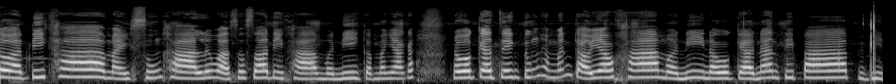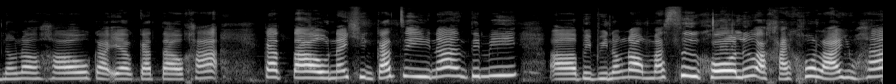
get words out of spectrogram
สวัสดีค่ะใหม่ซุ้งค่ะหรือว่าซอๆดีค่ะเมื่อนี้กับมังยาก็นวแกวเจงตุ้งให้มันเก่ายาวค่ะเมื่อนี้นวแกวนั่นติป้าพี่พี่น้องๆเฮากะแอวกะเตาค่ะกะเตาในขิงกะจีนั่นที่มีเอ่อพี่พี่น้องๆมาซื้อโคหรือว่าขายโคหลายอยู่ห้า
